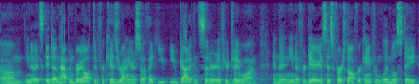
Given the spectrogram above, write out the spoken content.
um, you know, it's it doesn't happen very often for kids around here. So I think you you've got to consider it if you're Jaywan. And then you know, for Darius, his first offer came from Glenville State.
